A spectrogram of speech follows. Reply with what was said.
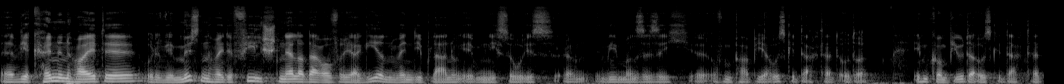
äh, wir können heute oder wir müssen heute viel schneller darauf reagieren, wenn die Planung eben nicht so ist, ähm, wie man sie sich äh, auf dem Papier ausgedacht hat oder im Computer ausgedacht hat.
